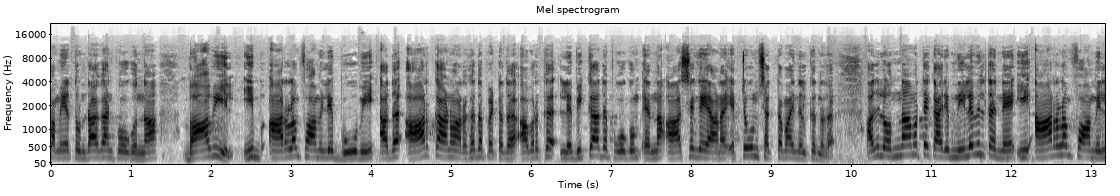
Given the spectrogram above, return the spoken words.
സമയത്തുണ്ടാകാൻ പോകുന്ന ഭാവിയിൽ ഈ ആറളം ഫാമിലെ ഭൂമി അത് ആർക്കാണോ അർഹതപ്പെട്ടത് അവർക്ക് ലഭിക്കാതെ പോകും എന്ന ആശങ്കയാണ് ഏറ്റവും ശക്തമായി നിൽക്കുന്നത്. അതിൽ ഒന്നാമത്തെ കാര്യം നിലവിൽ തന്നെ ഈ ആറളം ഫാമിൽ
